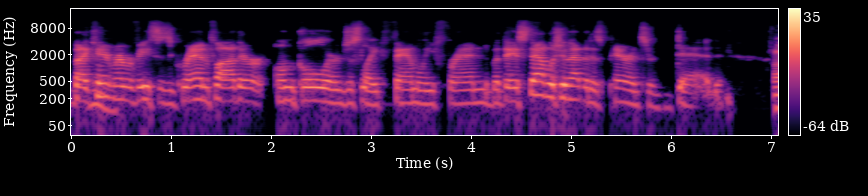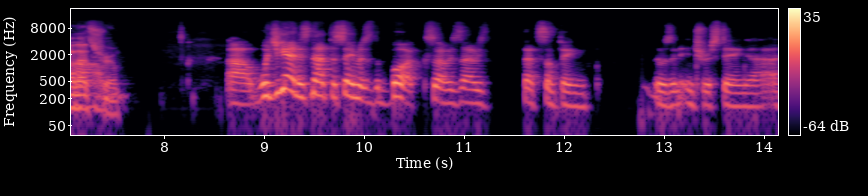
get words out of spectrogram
but I can't Hmm. remember if he's his grandfather or uncle or just like family friend. But they establish in that that his parents are dead. Oh, that's Um, true. Uh, which again is not the same as the book. So I was, I was that's something that was an interesting. Uh,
